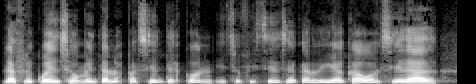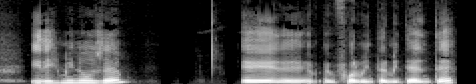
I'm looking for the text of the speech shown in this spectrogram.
La frecuencia aumenta en los pacientes con insuficiencia cardíaca o ansiedad y disminuye eh, en forma intermitente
